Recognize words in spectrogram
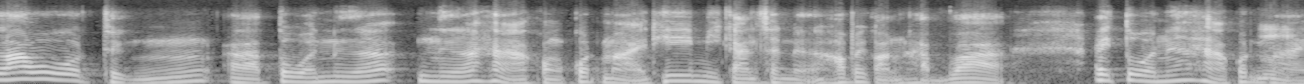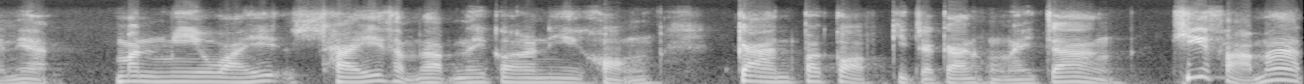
เล่าถึงอ่าตัวเนื้อเนื้อหาของกฎหมายที่มีการเสนอเข้าไปก่อนครับว่า ไอ้ตัวเนื้อหากฎหมายเนี่ย มันมีไว้ใช้สำหรับในกรณีของการประกอบกิจการของนายจ้าง ที่สามารถ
